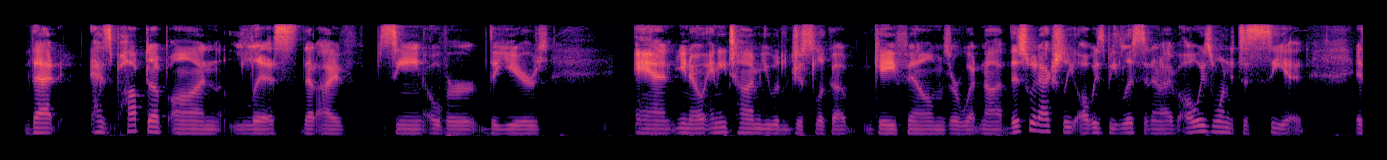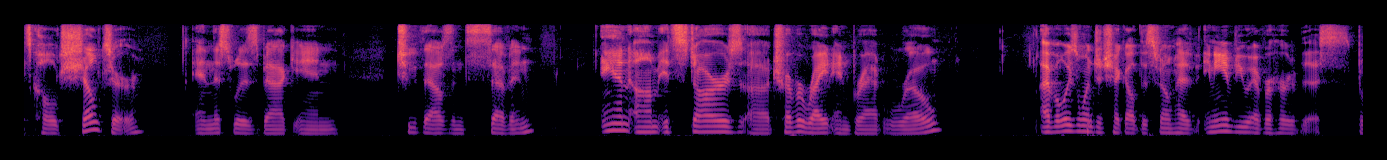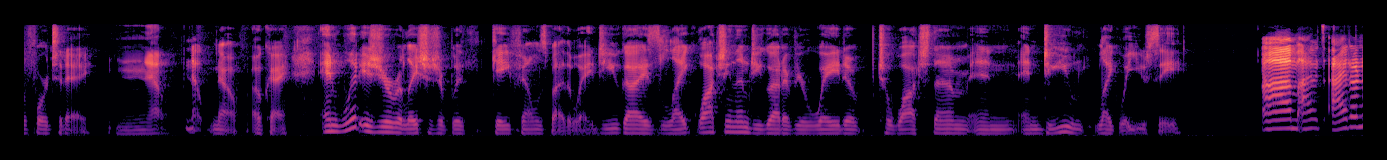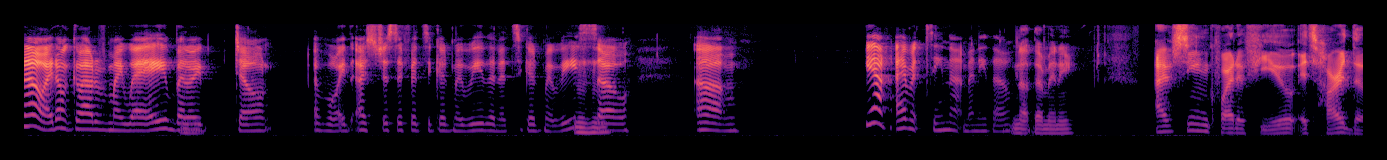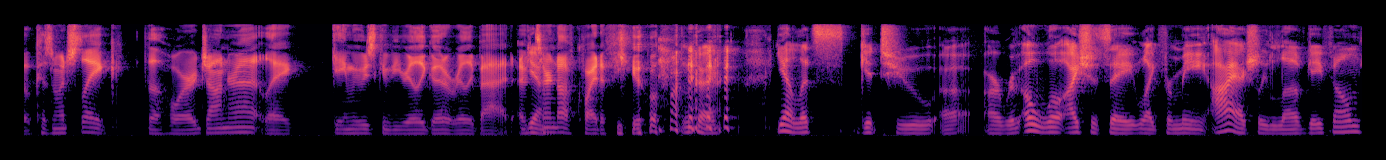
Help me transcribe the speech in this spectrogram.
that has popped up on lists that I've seen over the years. And, you know, anytime you would just look up gay films or whatnot, this would actually always be listed, and I've always wanted to see it. It's called Shelter, and this was back in 2007. And um, it stars uh, Trevor Wright and Brad Rowe. I've always wanted to check out this film. Have any of you ever heard of this before today? No. Nope. No. Okay. And what is your relationship with gay films, by the way? Do you guys like watching them? Do you go out of your way to, to watch them? And, and do you like what you see? Um, I I don't know. I don't go out of my way, but Mm-hmm. I don't avoid. It's just if it's a good movie, then it's a good movie. Mhm. So, um, yeah, I haven't seen that many though. Not that many. I've seen quite a few. It's hard though, because much like the horror genre, like gay movies can be really good or really bad. I've Yeah. turned off quite a few. Okay. yeah, let's get to uh, our. Rev- oh, well, I should say, like, for me, I actually love gay films.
